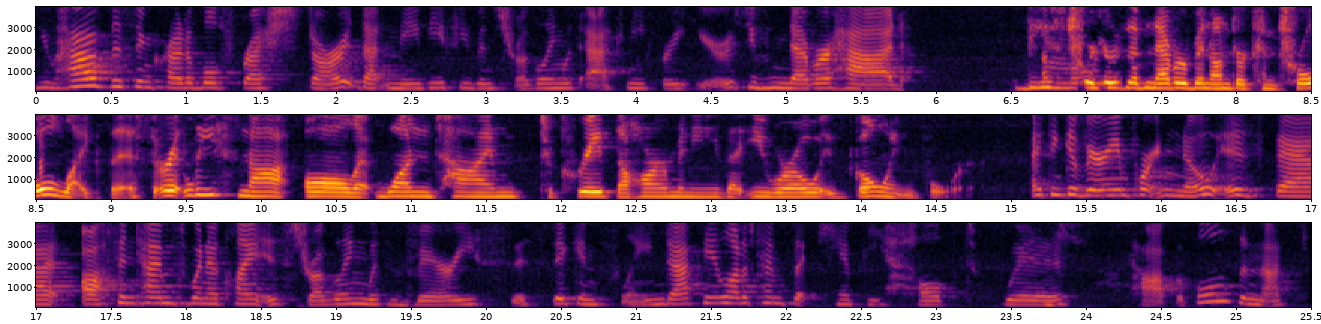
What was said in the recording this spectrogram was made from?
you have this incredible fresh start that maybe if you've been struggling with acne for years, you've never had these triggers have never been under control like this, or at least not all at one time to create the harmony that you were always going for. I think a very important note is that oftentimes when a client is struggling with very cystic inflamed acne, a lot of times that can't be helped with topicals, and that's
